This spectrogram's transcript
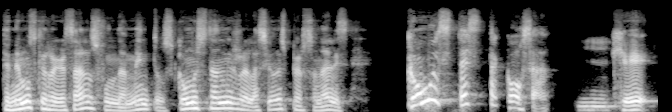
tenemos que regresar a los fundamentos. ¿Cómo están mis relaciones personales? ¿Cómo está esta cosa que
